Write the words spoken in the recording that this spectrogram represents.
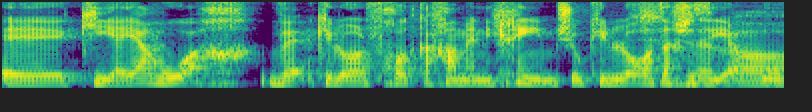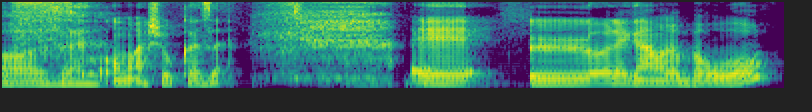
אה, כי היה רוח, וכאילו לפחות ככה מניחים, שהוא כאילו לא רצה שזה לא יעוף, זה. או משהו כזה. אה, לא לגמרי ברור,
